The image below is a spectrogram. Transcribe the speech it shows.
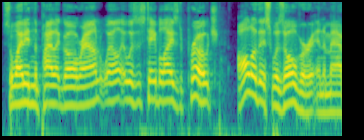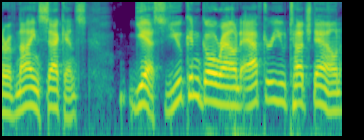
So why didn't the pilot go around? Well, it was a stabilized approach. All of this was over in a matter of nine seconds. Yes, you can go around after you touch down,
